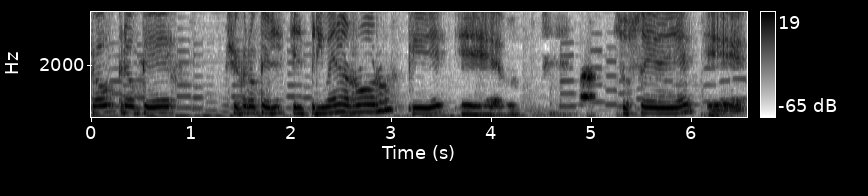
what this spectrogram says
Yo creo que yo creo que el, primer error que eh, sucede eh,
